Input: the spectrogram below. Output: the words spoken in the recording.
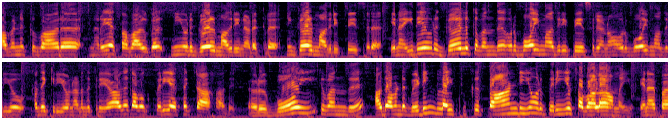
அவனுக்கு வர நிறைய சவால்கள் நீ ஒரு கேர்ள் மாதிரி நடக்கிற நீ கேர்ள் மாதிரி பேசுற. ஏன்னா இதே ஒரு கேர்ளுக்கு வந்து ஒரு பாய் மாதிரி பேசுறனோ ஒரு பாய் மாதிரியோ கதைக்கிறியோ நடந்துக்கிறியோ அதுக்கு அவனுக்கு பெரிய எஃபெக்ட் ஆகாது. ஒரு பாய்க்கு வந்து அது அவனோட வெட்டிங் லைஃபுக்கு தாண்டியும் ஒரு பெரிய சவாலா அமையும். ஏன்னா இப்ப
